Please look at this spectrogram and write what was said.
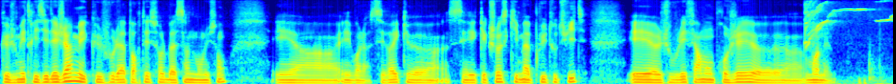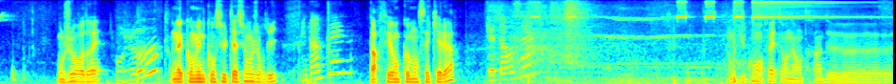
que je maîtrisais déjà, mais que je voulais apporter sur le bassin de Montluçon. Et, et voilà, c'est vrai que c'est quelque chose qui m'a plu tout de suite. Et je voulais faire mon projet moi-même. Bonjour Audrey. Bonjour. On a combien de consultations aujourd'hui? Une vingtaine. Parfait, on commence à quelle heure? 14h. Donc du coup, en fait, on est en train de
